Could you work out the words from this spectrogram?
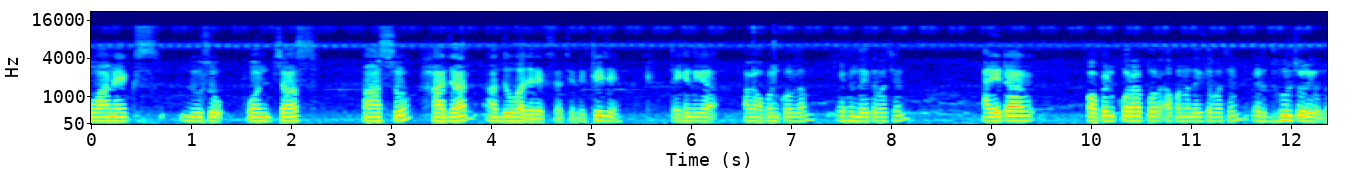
ওয়ান এক্স দুশো পঞ্চাশ পাঁচশো হাজার আর দু হাজার এক্স আছে, ঠিক আছে? তো এখান থেকে আমি ওপেন করলাম। এখানে দেখতে পাচ্ছেন, আর এটা ওপেন করার পর আপনারা দেখতে পাচ্ছেন, এর ধূর চলে গেল।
